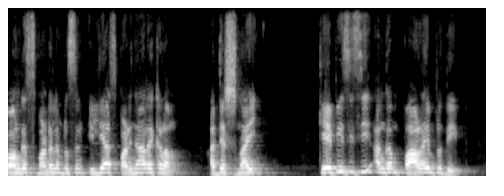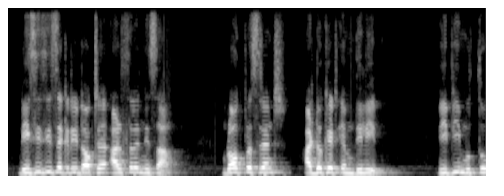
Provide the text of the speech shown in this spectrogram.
കോൺഗ്രസ് മണ്ഡലം പ്രസിഡന്റ് ഇല്യാസ് പടിഞ്ഞാറേക്കളം അധ്യക്ഷനായി. കെ പി സി സി അംഗം Palayam Pradeep D C C secretary doctor Alsalan Nizam block president advocate M Dileep V P Muthu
